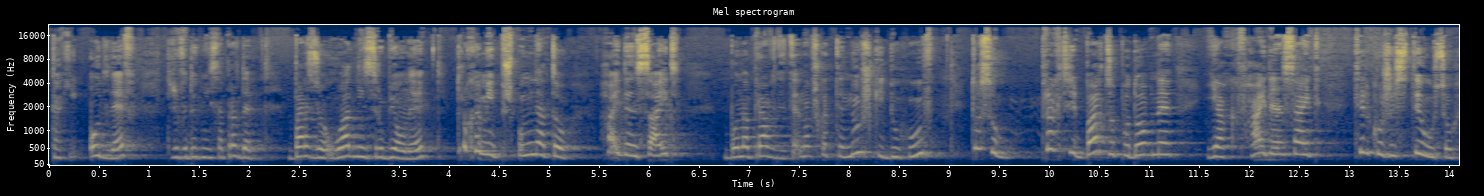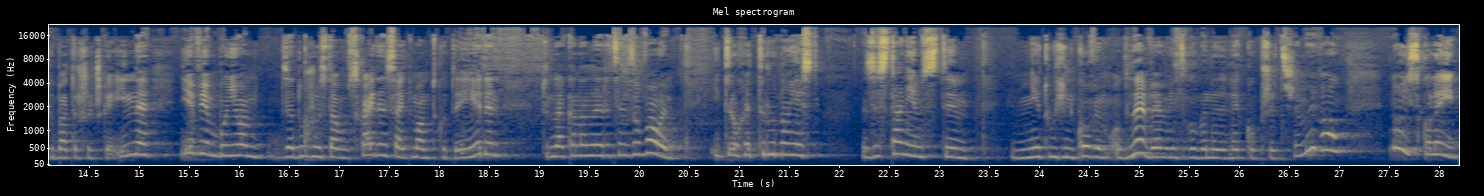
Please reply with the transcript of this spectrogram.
taki odlew, który według mnie jest naprawdę bardzo ładnie zrobiony. Trochę mi przypomina to Hide and Sight, bo naprawdę, te, na przykład te nóżki duchów, to są praktycznie bardzo podobne jak w Hide and Sight, tylko że z tyłu są chyba troszeczkę inne. Nie wiem, bo nie mam za dużo zestawów z Hide and Sight, mam tylko ten jeden, który na kanale recenzowałem i trochę trudno jest ze staniem z tym nietuzinkowym odlewem, więc go będę lekko przytrzymywał. No i z kolei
